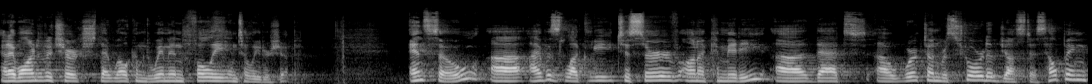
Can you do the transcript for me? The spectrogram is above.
And I wanted a church that welcomed women fully into leadership. And so uh, I was lucky to serve on a committee uh, that uh, worked on restorative justice, helping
